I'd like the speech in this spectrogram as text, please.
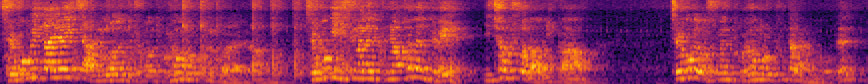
제곱이 딸려있지 않은 거는 무조건 도형으로 푸는 거야 얘들아. 제곱이 있으면 그냥 하면 돼. 2차 함수가 나오니까. 제곱이 없으면 도형으로 푼다라는 거거든.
